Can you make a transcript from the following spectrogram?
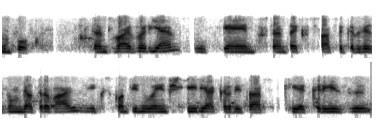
um pouco. Portanto, vai variando. O que é importante é que se faça cada vez um melhor trabalho e que se continue a investir e a acreditar que a crise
